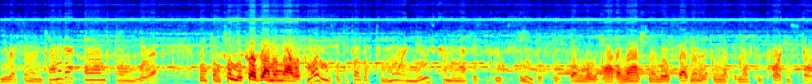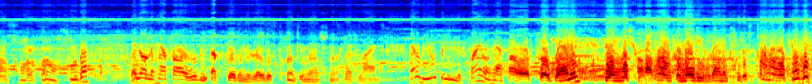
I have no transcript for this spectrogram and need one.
USA and Canada, and in Europe. We continue programming now with more music to take us to more news. Coming up is the group Synthesis. Then we have a national news segment looking at the most important stories here in Cuba. And on the half hour, we'll be updating the latest international headlines. That'll be opening the final half hour of programming, during which we'll hearing from Radio Havana Cuba's Tony Rodriguez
